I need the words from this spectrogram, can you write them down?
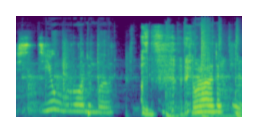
стіл, вроді би. Думаю, такий.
